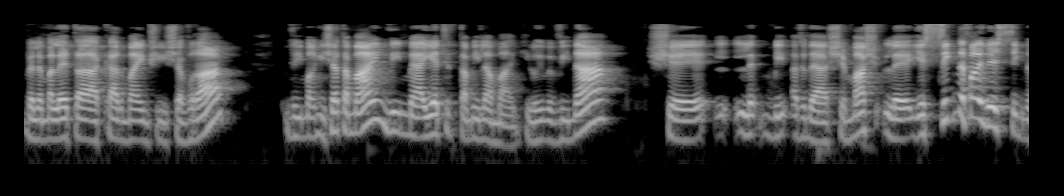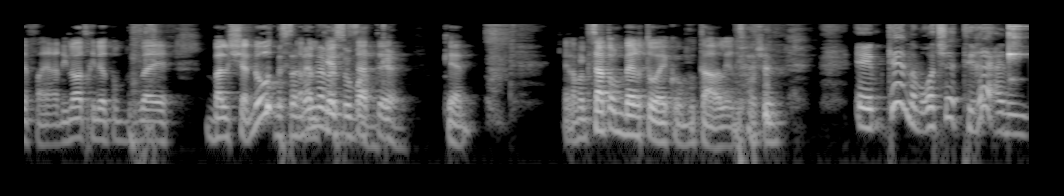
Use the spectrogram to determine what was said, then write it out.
ולמלא את הכד מים שהיא שברה, והיא מרגישה את המים והיא מאייתת את המילה מים, כאילו היא מבינה שאתה יודע שמשהו יש סיגנפייר ויש סיגנפייר אני לא אתחיל להיות פה בבלשנות מסמן ומסומן קצת, אה, כן. כן. כן אבל קצת אומברטו אקו מותר לי אני חושב. אמ, כן למרות שתראה אני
